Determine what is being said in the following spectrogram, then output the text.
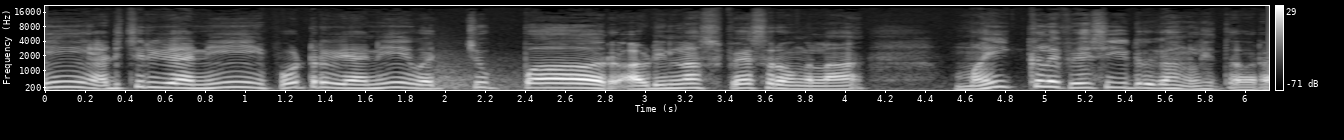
நீ அடிச்சிருவியா நீ போட்டுருவியா நீ வச்சுப்பார் அப்படின்லாம் பேசுகிறவங்கலாம் மைக்கில் பேசிக்கிட்டு இருக்காங்களே தவிர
